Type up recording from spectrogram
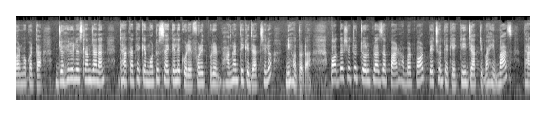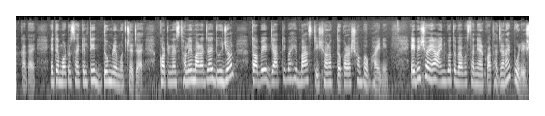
কর্মকর্তা জহিরুল ইসলাম জানান, ঢাকা থেকে মোটরসাইকেলে করে ফরিদপুরের ভাঙার দিকে যাচ্ছিল নিহতরা। পদ্মা সেতুর টোল প্লাজা পার হবার পর পেছন থেকে একটি যাত্রীবাহী বাস ধাক্কা দেয়। এতে মোটরসাইকেলটি দুমড়ে মুচড়ে যায়। ঘটনাস্থলে মারা যায় দুইজন, তবে যাত্রীবাহী বাসটি শনাক্ত করা সম্ভব হয়নি। এ বিষয়ে আইনগত ব্যবস্থা নেওয়ার কথা জানায় পুলিশ।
